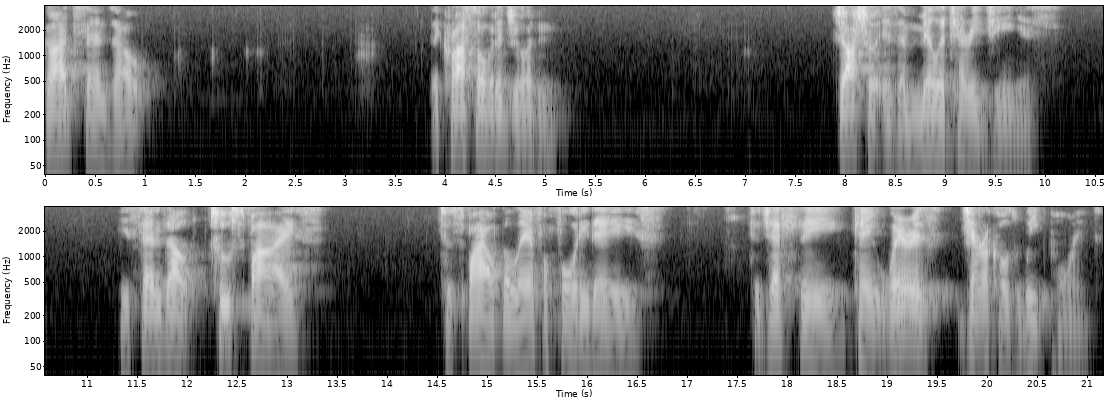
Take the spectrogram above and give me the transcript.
God sends out, they cross over to Jordan. Joshua is a military genius. He sends out two spies to spy out the land for 40 days to just see, okay, where is Jericho's weak point?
